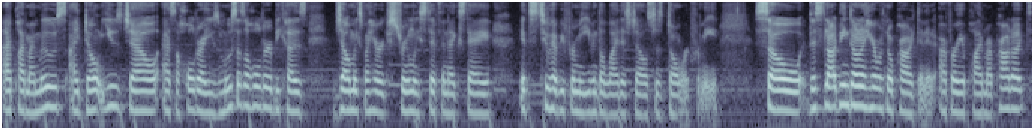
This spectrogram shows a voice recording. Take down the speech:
I apply my mousse. I don't use gel as a holder. I use mousse as a holder because gel makes my hair extremely stiff the next day. It's too heavy for me. Even the lightest gels just don't work for me. So this is not being done on hair with no product in it. I've already applied my product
